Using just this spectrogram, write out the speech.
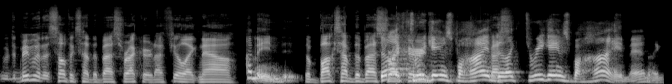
Maybe when the Celtics had the best record, I feel like now. I mean, the Bucks have the best. They're record. like three games behind. Best. They're like three games behind, man. Like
